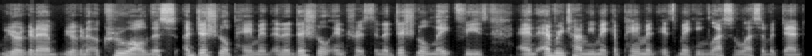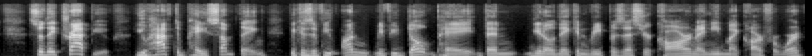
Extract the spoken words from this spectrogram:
you're gonna you're gonna accrue all this additional payment and additional interest and additional late fees. And every time you make a payment, it's making less and less of a dent. So they trap you. You have to pay something because if you un if you don't pay, then you know they can repossess your car, and I need my car for work.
